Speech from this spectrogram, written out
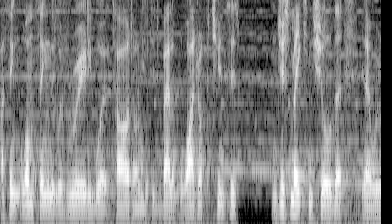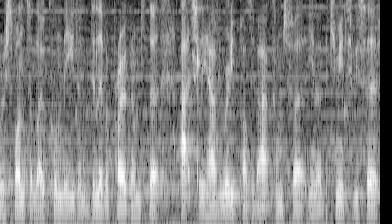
I think one thing that we've really worked hard on is to develop wider opportunities. And just making sure that you know we respond to local need and deliver programs that actually have really positive outcomes for you know the community we serve.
